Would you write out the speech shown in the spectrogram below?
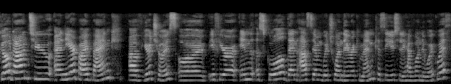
go down to a nearby bank of your choice or if you're in a school then ask them which one they recommend because they usually have one they work with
